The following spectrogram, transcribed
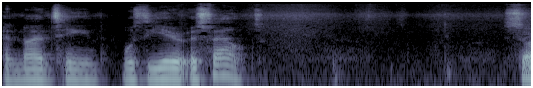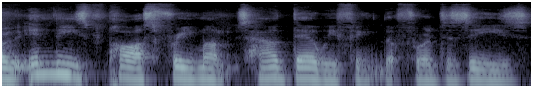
and 19 was the year it was found. So, in these past three months, how dare we think that for a disease,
